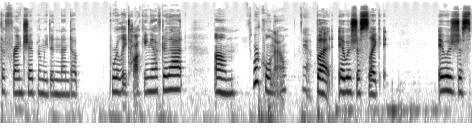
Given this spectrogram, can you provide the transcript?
the friendship, and we didn't end up really talking after that. Um, we're cool now. Yeah. But it was just like it was just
